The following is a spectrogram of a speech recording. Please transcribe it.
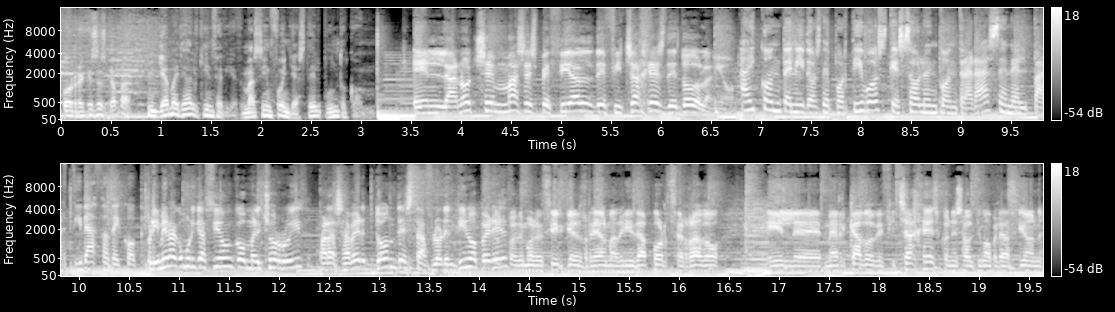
Corre que se escapa. Llama ya al 1510, más info en yastel.com. En la noche más especial de fichajes de todo el año. Hay contenidos deportivos que solo encontrarás en el partidazo de COPE. Primera comunicación con Melchor Ruiz para saber dónde está Florentino Pérez. Podemos decir que el Real Madrid da por cerrado el eh, mercado de fichajes con esa última operación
